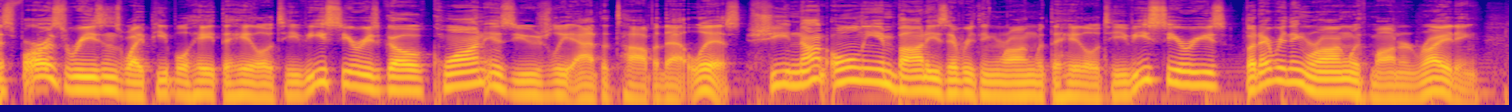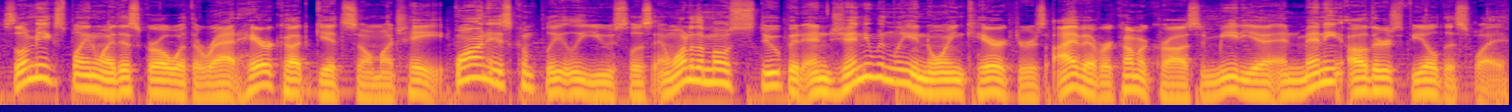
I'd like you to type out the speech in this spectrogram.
As far as reasons why people hate the Halo TV series go, Kwan is usually at the top of that list. She not only embodies everything wrong with the Halo TV series, but everything wrong with modern writing. So let me explain why this girl with the rat haircut gets so much hate. Kwan is completely useless and one of the most stupid and genuinely annoying characters I've ever come across in media and many others feel this way.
